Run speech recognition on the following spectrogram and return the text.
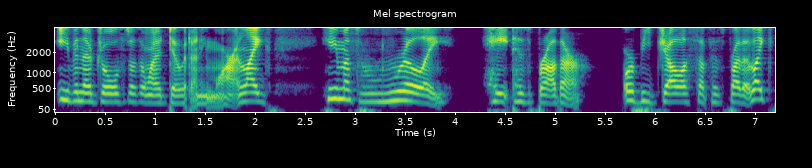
even though Jules doesn't want to do it anymore. And, like, he must really hate his brother or be jealous of his brother. Like,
